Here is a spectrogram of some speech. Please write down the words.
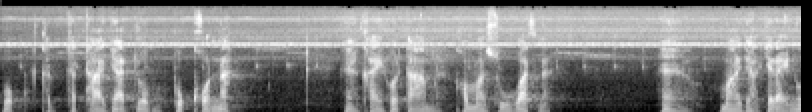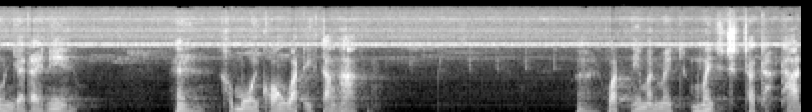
พวกศรัทธาญาติโยมทุกคนนะใครก็ตามเข้ามาสู่วัดนะมาอยากจะได้นู่นอยากได้นี่ ขโมยของวัดอีกต่างหากวัดนี้มันไม่ไม่สถาน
